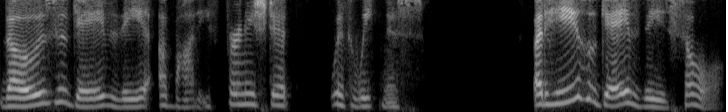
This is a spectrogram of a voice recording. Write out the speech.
Those who gave thee a body furnished it with weakness. But he who gave thee soul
